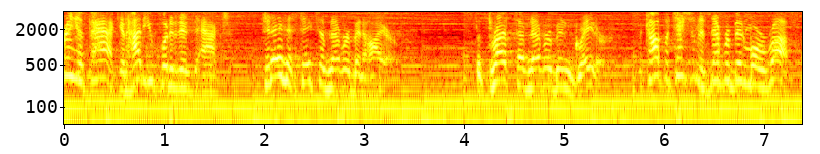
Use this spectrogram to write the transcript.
Bring it back and how do you put it into action? Today, the stakes have never been higher. The threats have never been greater. The competition has never been more rough.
